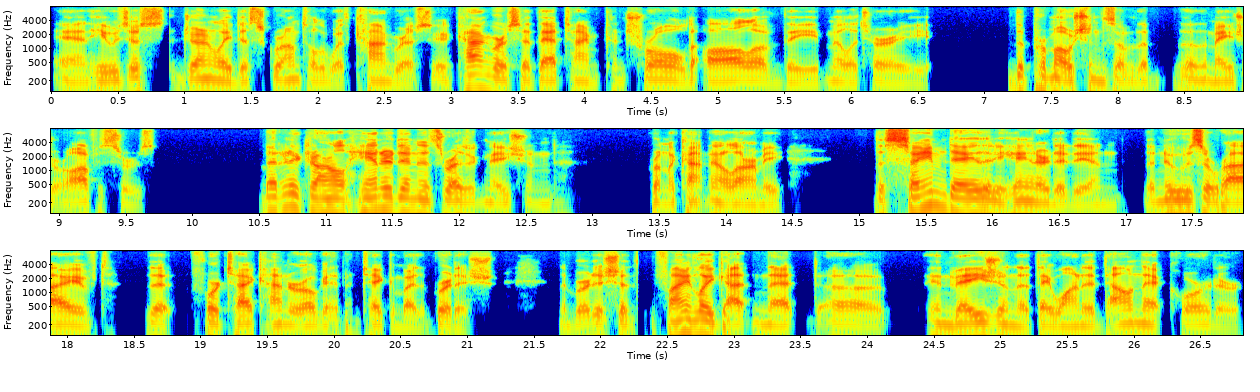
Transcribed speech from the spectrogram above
and he was just generally disgruntled with Congress. And Congress at that time controlled all of the military, the promotions of the, of the major officers. Benedict Arnold handed in his resignation from the Continental Army. The same day that he handed it in, the news arrived that Fort Ticonderoga had been taken by the British. The British had finally gotten that uh, invasion that they wanted down that corridor.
